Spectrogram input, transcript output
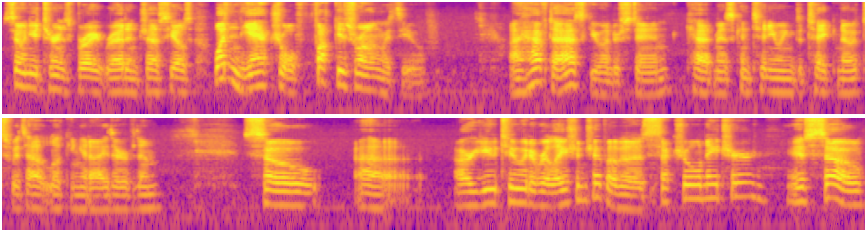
Sonia turns bright red and Jess yells, What in the actual fuck is wrong with you? I have to ask you, understand, Cadmus continuing to take notes without looking at either of them. So, uh, are you two in a relationship of a sexual nature? If so,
